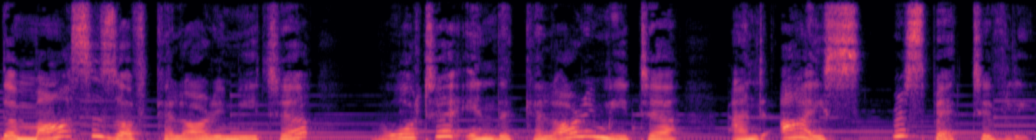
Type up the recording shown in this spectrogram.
the masses of calorimeter, water in the calorimeter and ice respectively.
